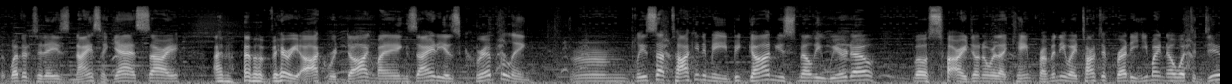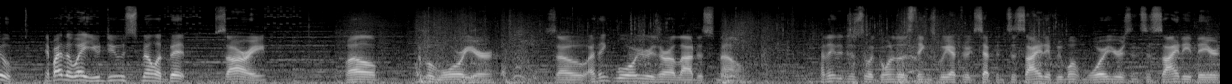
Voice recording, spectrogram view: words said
the weather today is nice, I guess. Sorry, I'm I'm a very awkward dog. My anxiety is crippling. Um, please stop talking to me. Be gone, you smelly weirdo. Well, sorry, don't know where that came from. Anyway, talk to Freddy. He might know what to do. And by the way, you do smell a bit sorry. Well, I'm a warrior, so I think warriors are allowed to smell. I think it's just like one of those things we have to accept in society. If we want warriors in society, they're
